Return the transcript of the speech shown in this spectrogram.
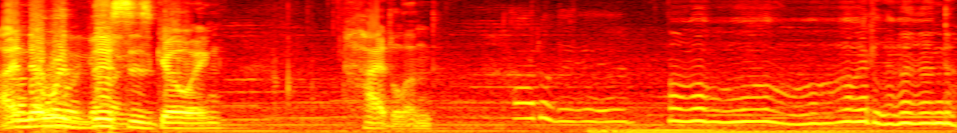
I don't know know where where this going. is going. Hydeland. Hydeland.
